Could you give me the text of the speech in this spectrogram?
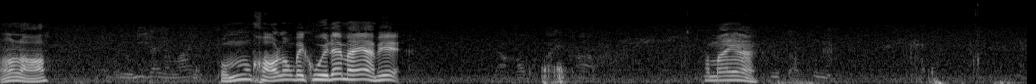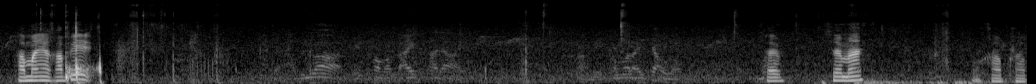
อ๋อเหรอ ผมขอลงไปคุยได้ไหมอะพี่ทำไมอะ ทำไมอะครับพี่แต่เอาเป็นว่าเองเข้ามาใกล้ข้าได้ข้าไม่ทำอะไรเจ้าหรอกใช่ใช่ไหมอ๋อครับครับ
